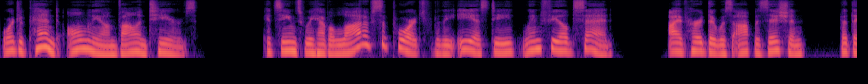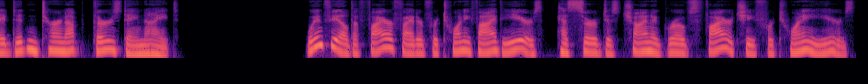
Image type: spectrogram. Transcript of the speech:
or depend only on volunteers. It seems we have a lot of support for the ESD, Winfield said. I've heard there was opposition, but they didn't turn up Thursday night. Winfield, a firefighter for 25 years, has served as China Grove's fire chief for 20 years.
